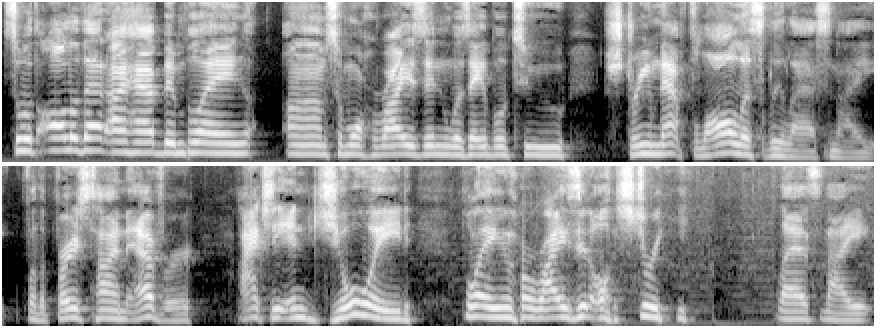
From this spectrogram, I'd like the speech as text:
so with all of that, I have been playing um some more Horizon, was able to stream that flawlessly last night for the first time ever. I actually enjoyed playing Horizon on stream last night.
